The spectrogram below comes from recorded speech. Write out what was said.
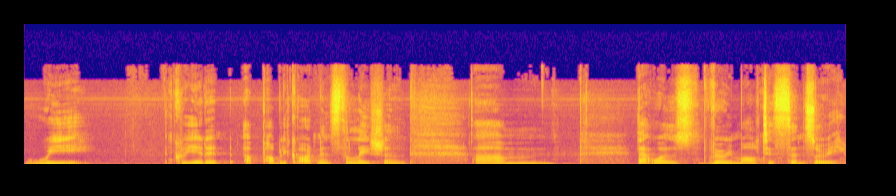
we created a public art installation um, that was very multisensory.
